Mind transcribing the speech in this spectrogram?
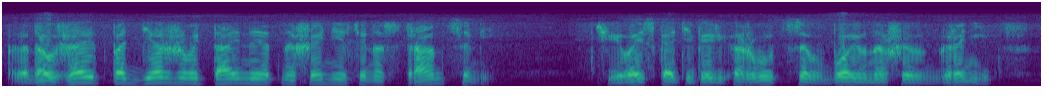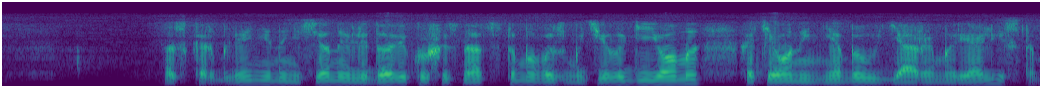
продолжает поддерживать тайные отношения с иностранцами, чьи войска теперь рвутся в бой у наших границ. Оскорбление, нанесенное Людовику XVI, возмутило Гийома, хотя он и не был ярым реалистом.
